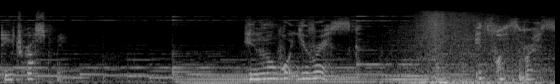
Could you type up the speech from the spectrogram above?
Do you trust me? You know what you risk? It's worth the risk.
